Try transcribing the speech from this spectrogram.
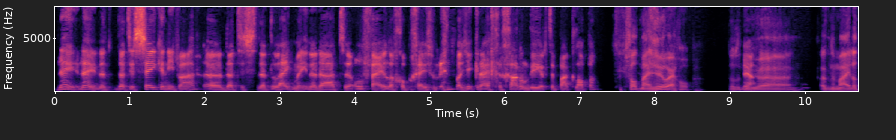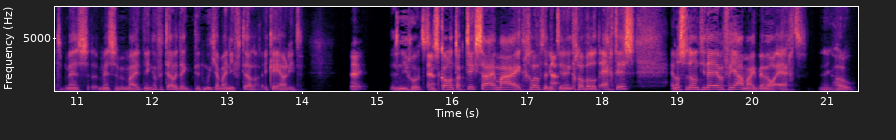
Nee, nee dat, dat is zeker niet waar. Uh, dat, is, dat lijkt me inderdaad uh, onveilig op een gegeven moment. Want je krijgt gegarandeerd een paar klappen. Het valt mij heel erg op. Dat het ja. nu, ook naar mij, dat de mensen, mensen bij mij dingen vertellen. Ik denk, dit moet jij mij niet vertellen. Ik ken jou niet. Nee. Dat is niet goed. Ja. Dus het kan een tactiek zijn, maar ik geloof er niet in. Ik geloof wel dat het echt is. En als ze dan het idee hebben van, ja, maar ik ben wel echt. Dan denk ik, ho,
